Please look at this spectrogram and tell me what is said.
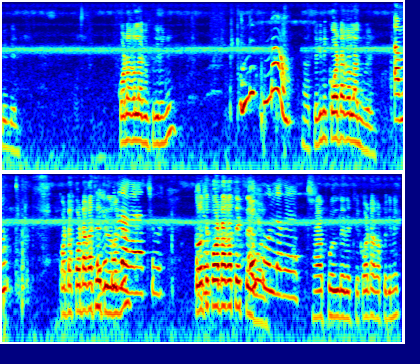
কি দিয়ে ক টাকা লাগবে পিকনিকে পিকনিক হ্যাঁ পিকনিক ক টাকা লাগবে? কটা ক টাকা এই চাইছে তোর তোর কাছে ক টাকা চাইছে এই ফুল লাগাচ্ছি হ্যাঁ ফুল দেখেছি। ক টাকা পিকনিক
